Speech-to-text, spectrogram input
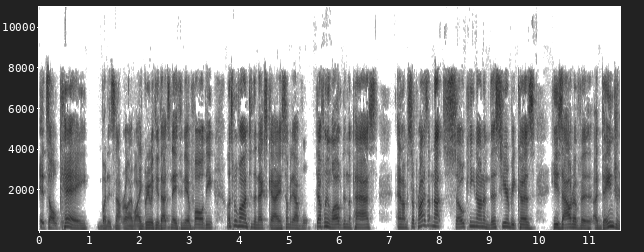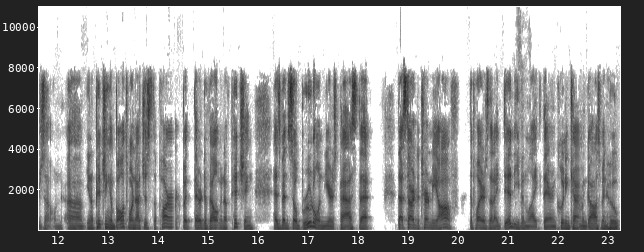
It's okay, but it's not reliable. I agree with you. That's Nathan Eovaldi. Let's move on to the next guy. Somebody I've definitely loved in the past and I'm surprised I'm not so keen on him this year because he's out of a, a danger zone. Uh, you know, pitching in Baltimore, not just the park, but their development of pitching has been so brutal in years past that that started to turn me off the players that I did even like there, including Kevin Gausman, who,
